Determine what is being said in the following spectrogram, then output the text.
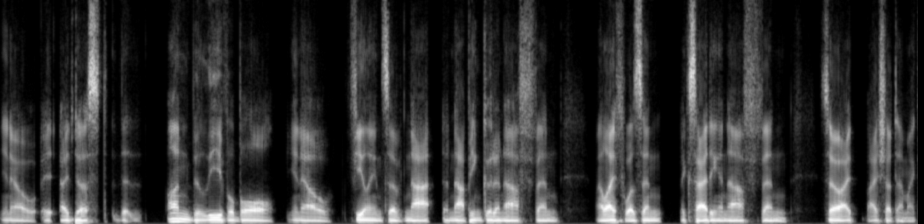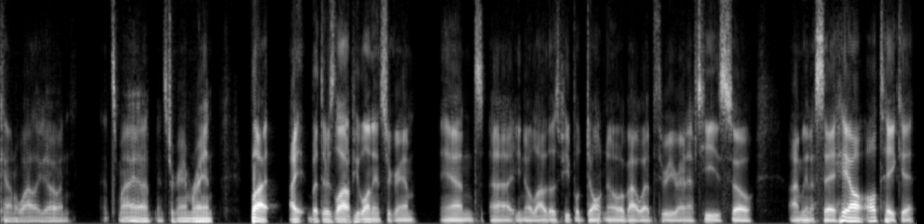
You know, it, I just the unbelievable, you know, feelings of not not being good enough, and my life wasn't exciting enough, and so I I shut down my account a while ago, and that's my uh, Instagram rant. But I but there's a lot of people on Instagram, and uh, you know a lot of those people don't know about Web three or NFTs. So I'm going to say, hey, I'll I'll take it.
